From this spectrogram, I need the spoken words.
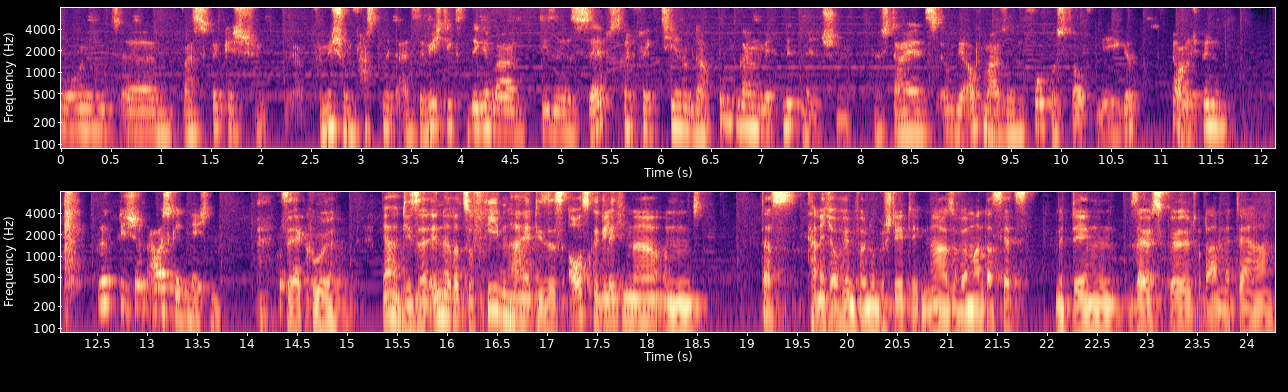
und äh, was wirklich für mich schon fast mit als der wichtigsten Dinge war, dieses selbstreflektierende Umgang mit Mitmenschen. Dass ich da jetzt irgendwie auch mal so einen Fokus drauf lege. Ja, und ich bin glücklich und ausgeglichen. Sehr cool ja, diese innere Zufriedenheit, dieses Ausgeglichene und das kann ich auf jeden Fall nur bestätigen. Ne? Also wenn man das jetzt mit dem Selbstbild oder mit der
